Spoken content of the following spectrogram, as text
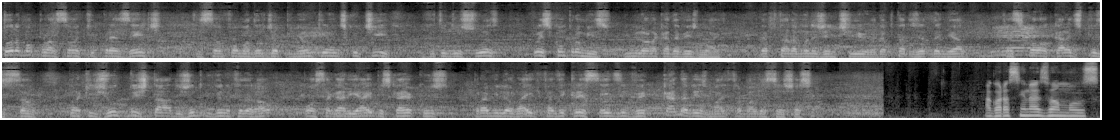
Toda a população aqui presente que são formadores de opinião, que queiram discutir o futuro do SUAS com esse compromisso de melhorar cada vez mais. A deputada Amanda Gentil, a deputada Jane Daniela, quer se colocar à disposição para que, junto do Estado e junto do governo federal, possa garear e buscar recursos para melhorar e fazer crescer e desenvolver cada vez mais o trabalho da ciência social. Agora sim, nós vamos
